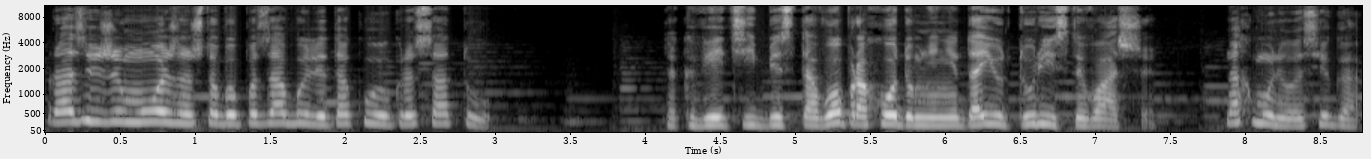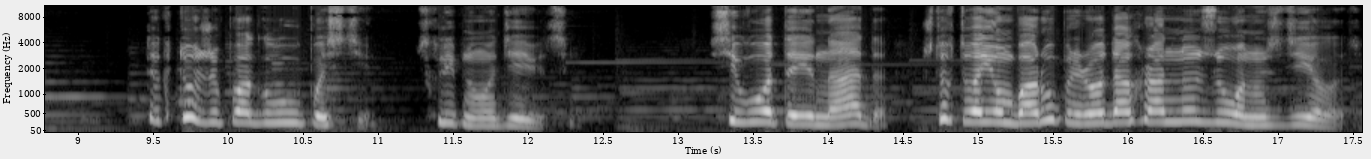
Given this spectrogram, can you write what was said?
Разве же можно, чтобы позабыли такую красоту?» «Так ведь и без того проходу мне не дают туристы ваши!» — нахмурилась яга. «Так тоже по глупости!» — всхлипнула девица. «Всего-то и надо, что в твоем бару природоохранную зону сделать!»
